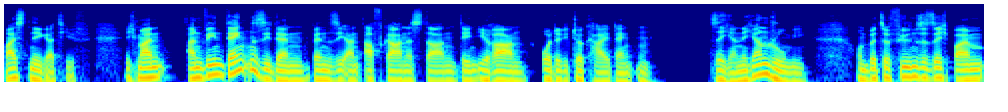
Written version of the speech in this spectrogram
meist negativ. Ich meine, an wen denken Sie denn, wenn Sie an Afghanistan, den Iran oder die Türkei denken? Sicher nicht an Rumi. Und bitte fühlen Sie sich beim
